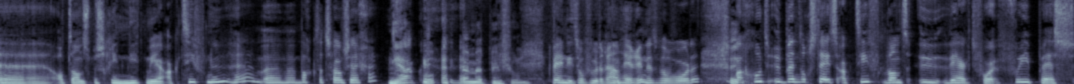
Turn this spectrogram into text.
Uh, althans, misschien niet meer actief nu, hè? Uh, mag ik dat zo zeggen? Ja, klopt. Ik ben met pensioen. ik weet niet of u eraan herinnerd wil worden. Maar goed, u bent nog steeds actief, want u werkt voor Free Press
